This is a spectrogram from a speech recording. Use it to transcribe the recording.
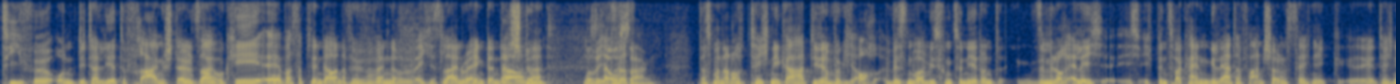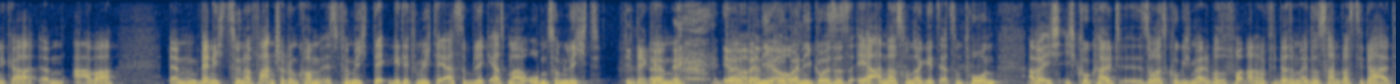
tiefe und detaillierte Fragen stellen und sagen, okay, äh, was habt ihr denn da und dafür verwendet, welches Line hängt denn da? Das stimmt, ne? muss ich also auch das, sagen. Dass man dann auch Techniker hat, die dann wirklich auch wissen wollen, wie es funktioniert. Und sind wir doch ehrlich, ich, ich bin zwar kein gelernter Veranstaltungstechniker, äh, ähm, aber ähm, wenn ich zu einer Veranstaltung komme, ist für mich, der, geht hier für mich der erste Blick erstmal oben zum Licht. Die Decke. Ähm, bei, bei, Nico, bei, Nico, ist es eher andersrum, da geht es eher zum Ton. Aber ich, ich gucke halt, sowas gucke ich mir halt immer sofort an und finde das immer interessant, was die da halt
